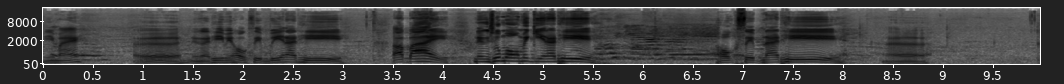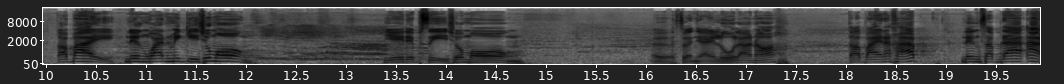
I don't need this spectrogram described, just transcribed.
มีไหม เออหนึ่งนาทีมี 60 วินาที ต่อไป 1 ชั่วโมงมีกี่นาทีหกสิบนาที 60 นาทีเออต่อไป 1 วันมีกี่ชั่วโมง 24 ชั่วโมงเออส่วนใหญ่รู้แล้วเนาะต่อไปนะครับ 1 สัปดาห์อะ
